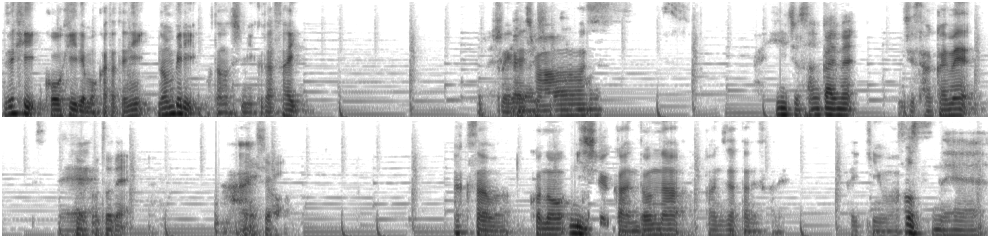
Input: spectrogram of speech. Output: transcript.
ぜひ、コーヒーでも片手に、のんびりお楽しみください。お願いします。23回目23回目ですというねこ。とで、はい。行きましょタクさんはこの1週間どんな感じだったんですかね、最近は。う。そうですね。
